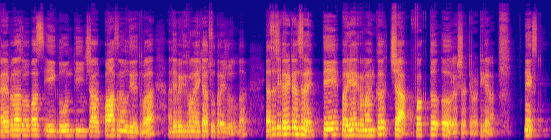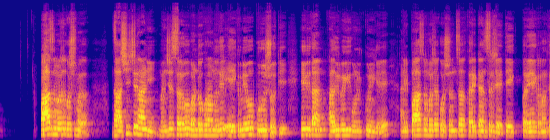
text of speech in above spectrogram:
खाली आपल्याला जवळपास एक दोन तीन चार पाच नावं दिले तुम्हाला. आणि त्यापैकी तुम्हाला एक अचूक पर्याय शोधत होता. याचं जे करेक्ट आन्सर आहे ते पर्याय क्रमांक चार. फक्त अ लक्षात ठेवा. ठीक आहे ना? नेक्स्ट पाच नंबरचा क्वेश्चन बघा. झाशीची राणी म्हणजे सर्व बंडखोरांमधील एकमेव पुरुष होती. हे विधान खालीलपैकी कोणी कोणी केले? आणि पाच नंबरच्या क्वेश्चनचं करेक्ट आन्सर जे आहे ते एक पर्याय क्रमांक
